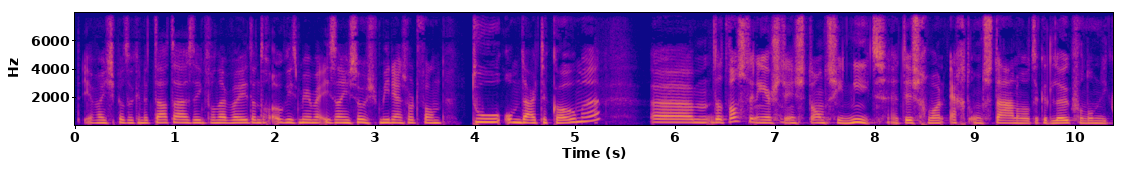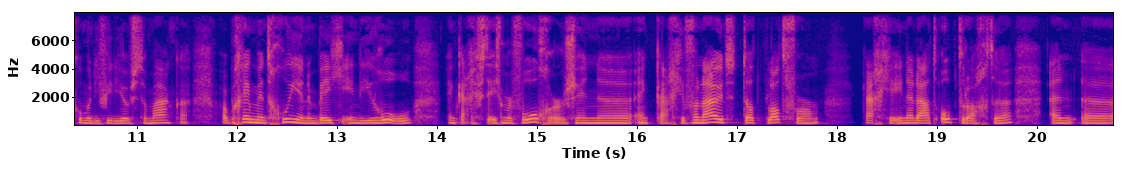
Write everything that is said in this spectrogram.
ja, want je speelt ook in de Tata's, denk van daar wil je dan toch ook iets meer mee. Is dan je social media een soort van tool om daar te komen? Um, dat was het in eerste instantie niet. Het is gewoon echt ontstaan omdat ik het leuk vond om die comedyvideo's te maken. Maar op een gegeven moment groei je een beetje in die rol en krijg je steeds meer volgers. En, uh, en krijg je vanuit dat platform krijg je inderdaad opdrachten. En uh,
